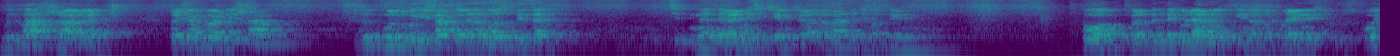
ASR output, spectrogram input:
в два шари. Причому кожний шар, ну, другий шар буде наноситися не раніше, ніж через 12 годин. По перпендикулярним стінам приклеєний скотч,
